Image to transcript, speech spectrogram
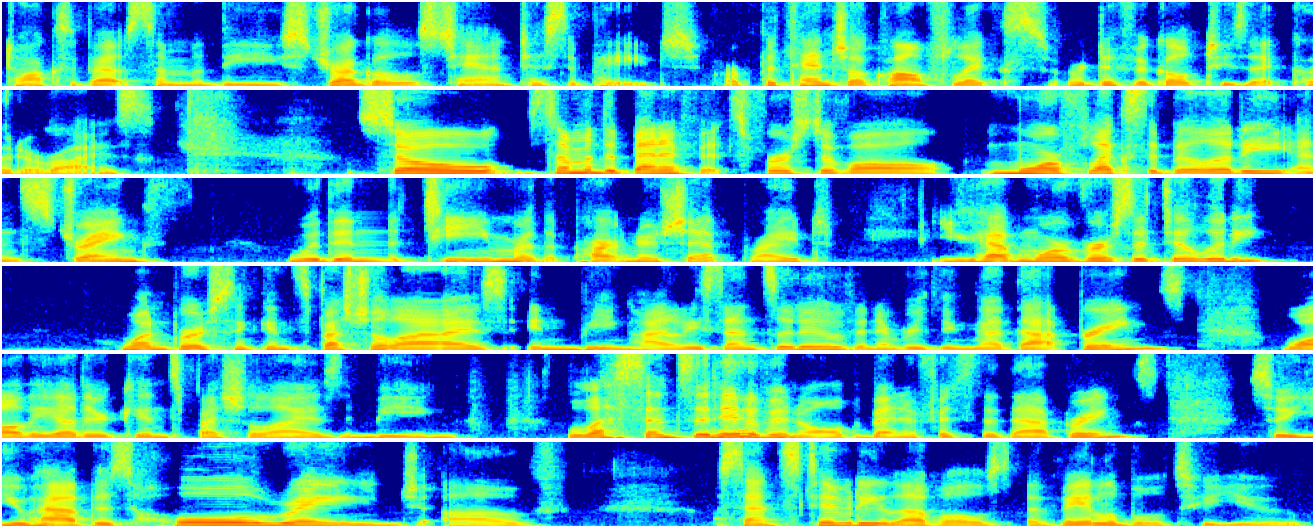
talks about some of the struggles to anticipate or potential conflicts or difficulties that could arise. So, some of the benefits first of all, more flexibility and strength within the team or the partnership, right? You have more versatility. One person can specialize in being highly sensitive and everything that that brings, while the other can specialize in being less sensitive and all the benefits that that brings. So you have this whole range of sensitivity levels available to you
